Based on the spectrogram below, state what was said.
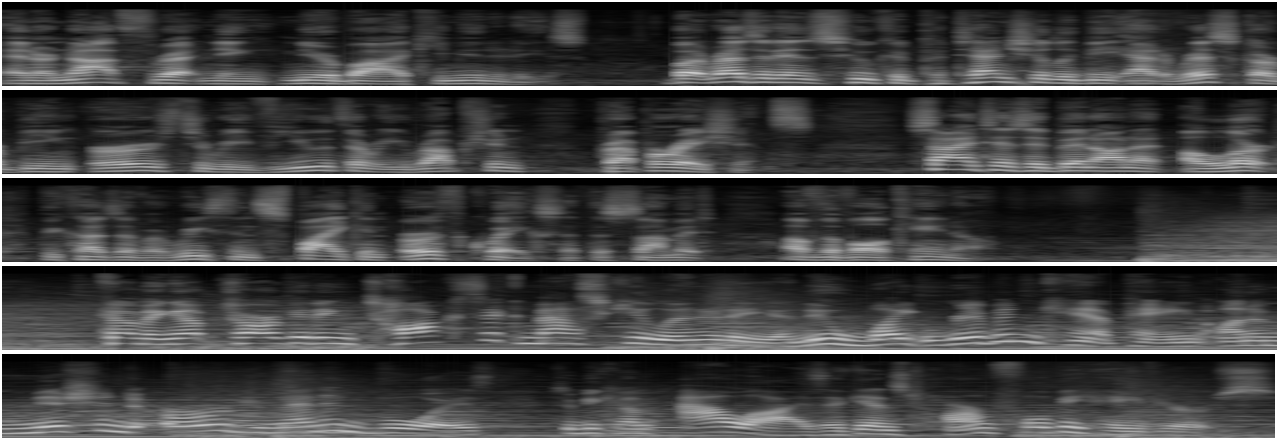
and are not threatening nearby communities. But residents who could potentially be at risk are being urged to review their eruption preparations. Scientists had been on an alert because of a recent spike in earthquakes at the summit of the volcano. Coming up, targeting toxic masculinity, a new white ribbon campaign on a mission to urge men and boys to become allies against harmful behaviors.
